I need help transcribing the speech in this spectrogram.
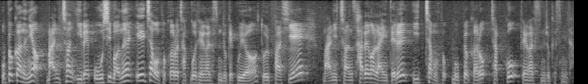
목표가는요. 11,250원을 1차 목표가로 잡고 대응하셨으면 좋겠고요. 돌파 시에 12,400원 라인대를 2차 목표- 목표가로 잡고 대응하셨으면 좋겠습니다.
